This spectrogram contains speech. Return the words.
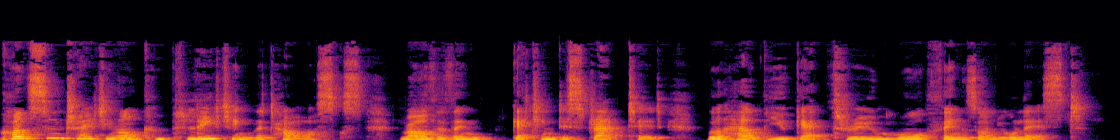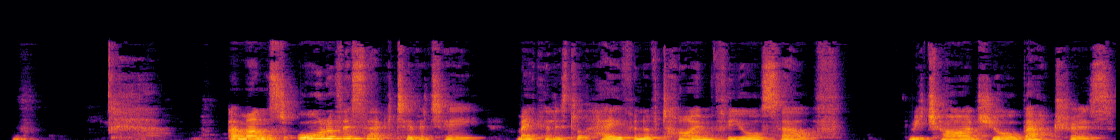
Concentrating on completing the tasks rather than getting distracted will help you get through more things on your list. Amongst all of this activity, make a little haven of time for yourself. Recharge your batteries.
